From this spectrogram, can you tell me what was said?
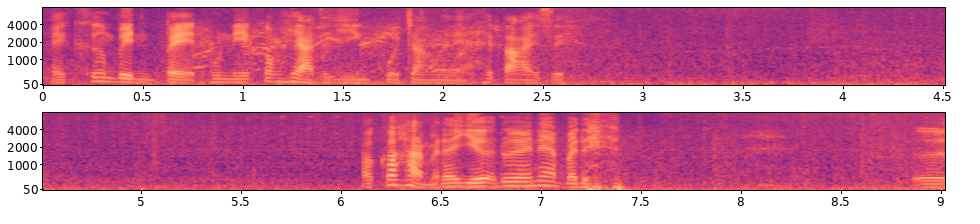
ไอเครื่องบินเป็ดพวกนี้ก็พยายามจะยิงกูจังเลยเนี่ยให้ตายสิแล้วก็หันไม่ได้เยอะด้วยเนี่ยประเด็นเออ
